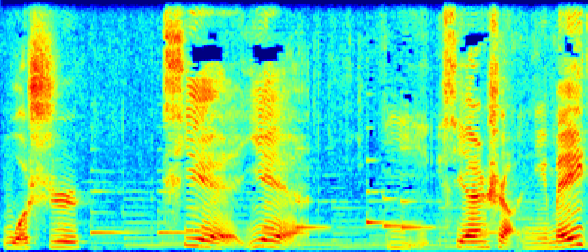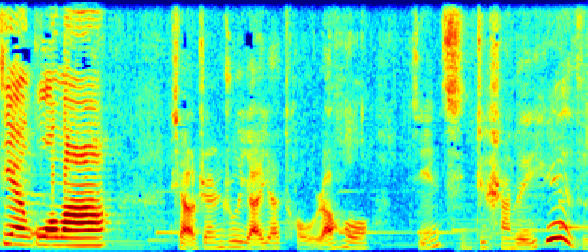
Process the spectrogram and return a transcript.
我是铁叶蚁先生，你没见过吗？小珍珠摇摇头，然后捡起地上的叶子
